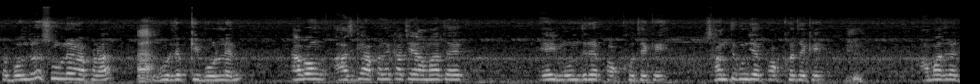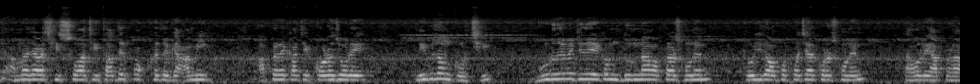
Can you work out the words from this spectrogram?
তো বন্ধুরা শুনলেন আপনারা হ্যাঁ। গুরুদেব কি বললেন? এবং আজকে আপনাদের কাছে আমাদের এই মন্দিরের পক্ষ থেকে শান্তিকুঞ্জের পক্ষ থেকে আমাদের আমরা যারা শিষ্য আছি তাদের পক্ষ থেকে আমি আপনাদের কাছে করজোরে নিবেদন করছি। গুরুদেবের যদি এরকম দুর্নাম আপনারা শোনেন কেউ যদি অপপ্রচার করে শোনেন তাহলে আপনারা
